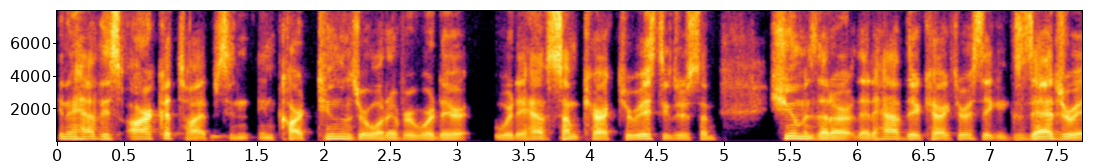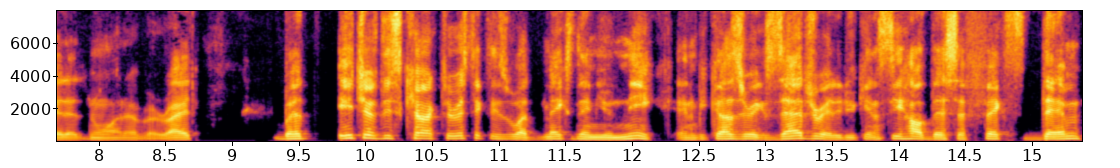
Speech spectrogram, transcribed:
you know, have these archetypes in in cartoons or whatever, where they're where they have some characteristics or some humans that are that have their characteristic exaggerated and whatever, right? But each of these characteristics is what makes them unique, and because they're exaggerated, you can see how this affects them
